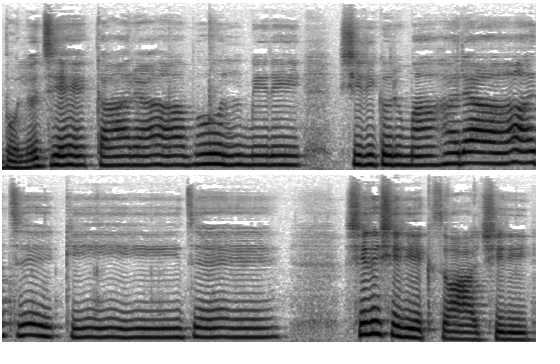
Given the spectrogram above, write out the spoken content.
बोलो, जयकारा, बोल मेरे श्री गुरु महाराज की जय। श्री श्री एक सौ आठ, श्री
